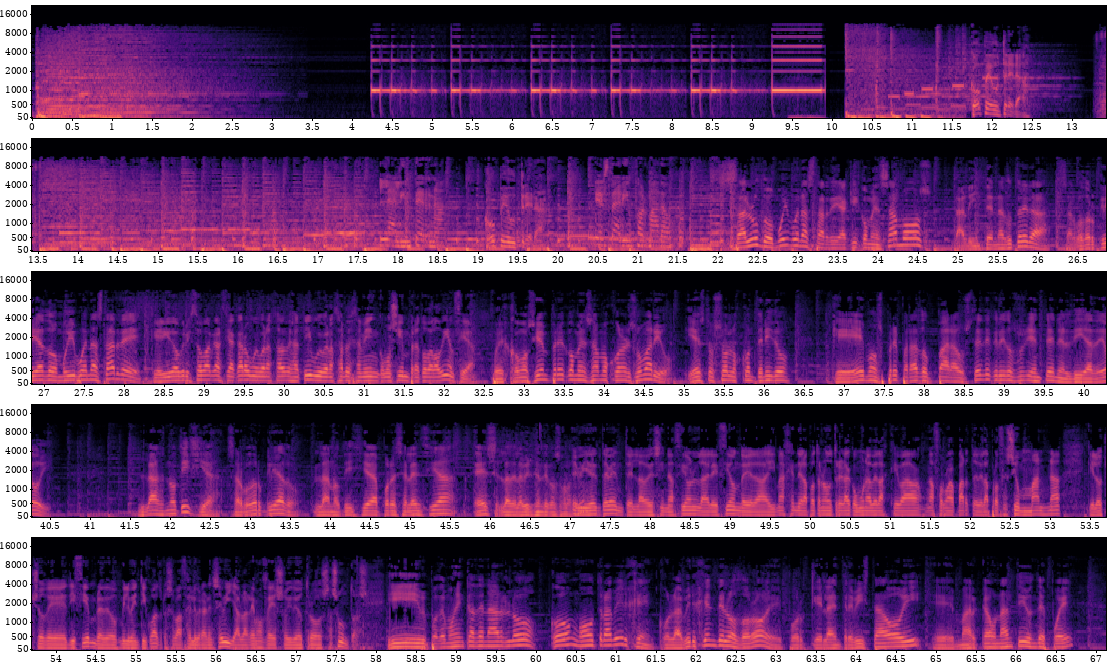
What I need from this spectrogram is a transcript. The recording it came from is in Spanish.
Cope Utrera. La linterna. Cope Utrera. Estar informado. Saludo, muy buenas tardes. Aquí comenzamos la linterna de Utrera. Salvador Criado, muy buenas tardes. Querido Cristóbal García Caro, muy buenas tardes a ti, muy buenas tardes también, como siempre, a toda la audiencia. Pues como siempre comenzamos con el sumario y estos son los contenidos que hemos preparado para ustedes, queridos oyentes, en el día de hoy. Las noticias, Salvador Criado, la noticia por excelencia es la de la Virgen de Consolación. Evidentemente, la designación, la elección de la imagen de la patrona utrera como una de las que va a formar parte de la procesión magna que el 8 de diciembre de 2024 se va a celebrar en Sevilla. Hablaremos de eso y de otros asuntos. Y podemos encadenarlo con otra Virgen, con la Virgen de los Dolores, porque la entrevista hoy eh, marca un antes y un después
